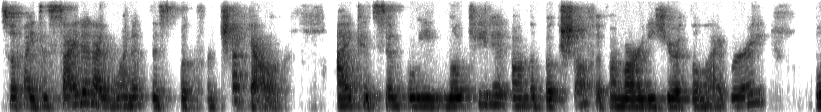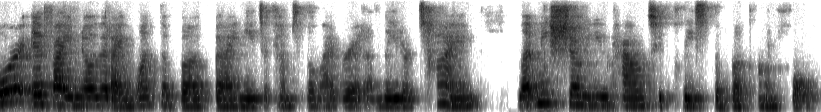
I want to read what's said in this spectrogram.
So if I decided I wanted this book for checkout, I could simply locate it on the bookshelf if I'm already here at the library, or if I know that I want the book, but I need to come to the library at a later time, let me show you how to place the book on hold.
